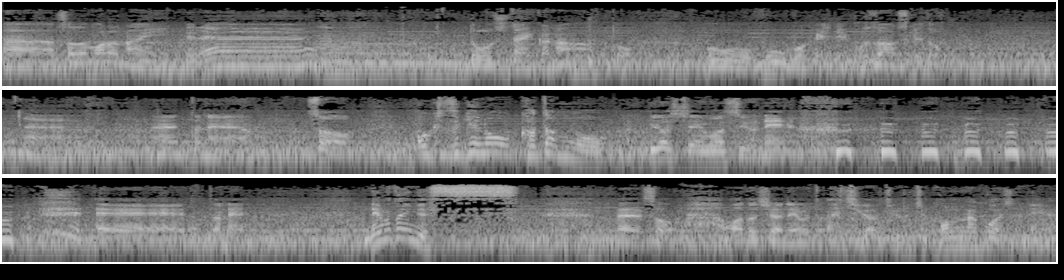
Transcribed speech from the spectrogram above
あ定まらないんでね。うん。どうしたいかなと思うわけでございますけど。えーえーっとねそう。お気づきの方もいらっしゃいますよね。えーっとね。眠たいんです、えーそう。私は眠たい。違う違う違う。こんな声じゃねえよね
